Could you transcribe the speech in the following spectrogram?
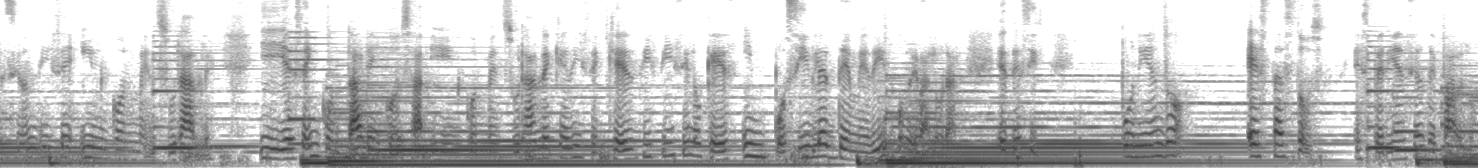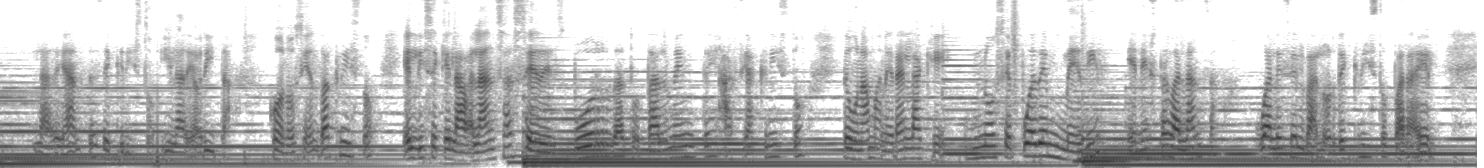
versión dice inconmensurable. Y ese incontable, inconmensurable que dice que es difícil o que es imposible de medir o de valorar. Es decir, poniendo estas dos experiencias de Pablo, la de antes de Cristo y la de ahorita, conociendo a Cristo, él dice que la balanza se desborda totalmente hacia Cristo de una manera en la que no se puede medir en esta balanza cuál es el valor de Cristo para él.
